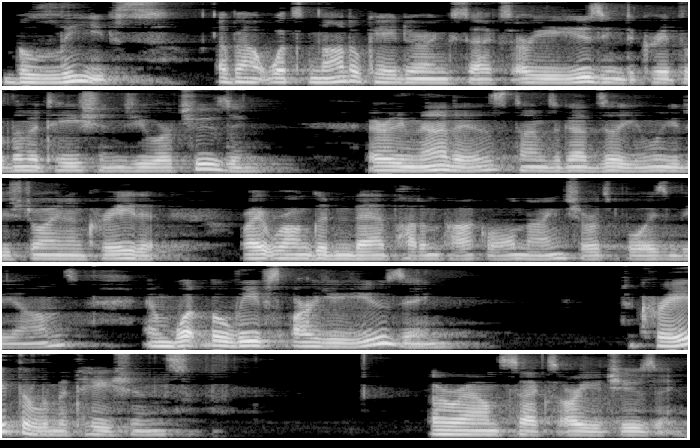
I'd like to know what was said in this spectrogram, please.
beliefs about what's not okay during sex are you using to create the limitations you are choosing? Everything that is, times a godzillion, you destroy and uncreate it? right, wrong, good and bad, POD and POC, all nine shorts, boys and beyonds. And what beliefs are you using to create the limitations around sex are you choosing?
